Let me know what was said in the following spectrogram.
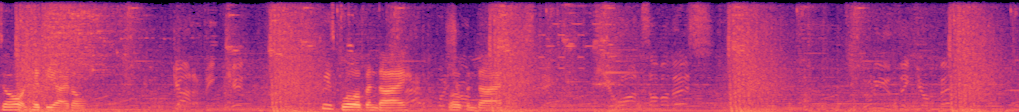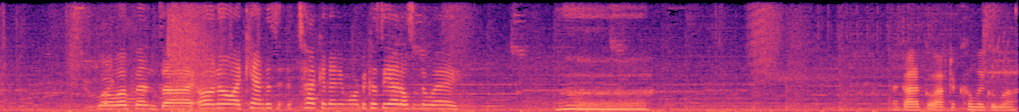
Don't hit the idol. Please blow up and die. Blow up and die. Blow up and die. Oh no, I can't attack it anymore because the idol's in the way. I gotta go after Caligula.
